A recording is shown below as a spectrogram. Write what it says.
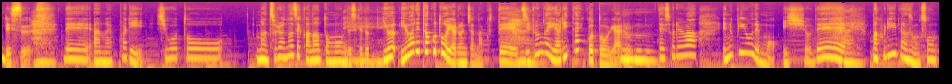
いです。であのやっぱり仕事まあ、それはなぜかなと思うんですけど、えー、言われたことをやるんじゃなくて、はい、自分がやりたいことをやる、うん、でそれは NPO でも一緒で、はい、まあ、フリーランスもそう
